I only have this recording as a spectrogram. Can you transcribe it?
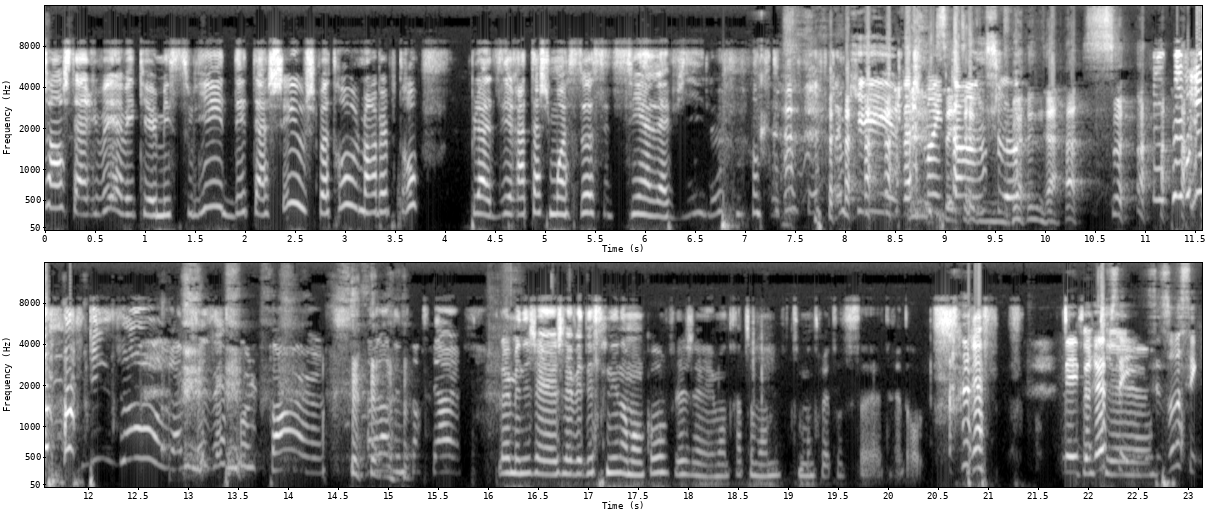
genre, j'étais arrivée avec euh, mes souliers détachés, ou je sais pas trop, je me rappelle plus trop. Puis elle a dit, rattache-moi ça si tu tiens à la vie, là. Ok, vachement C'était intense, là. une menace. bizarre! Elle me faisait full peur! Elle a l'air d'une sorcière. Là, mais je, je l'avais dessiné dans mon cours, puis là, j'ai montré à tout le monde. Tout le monde trouvait tout ça très drôle. Bref! Mais bref, que- c'est ça, c'est que,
